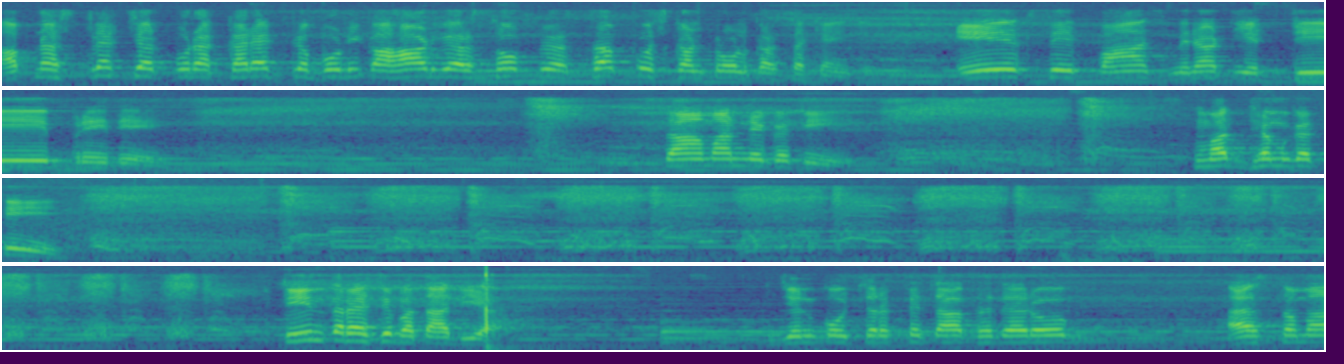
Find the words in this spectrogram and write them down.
अपना स्ट्रक्चर पूरा करेक्ट बॉडी का हार्डवेयर सॉफ्टवेयर सब कुछ कंट्रोल कर सकेंगे। एक से पाँच मिनट ये डीप ब्रीदिंग सामान्य गति। मध्यम गति। तीन तरह से बता दिया। जिनको उच्च रक्तचाप हृदय रोग अस्थमा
